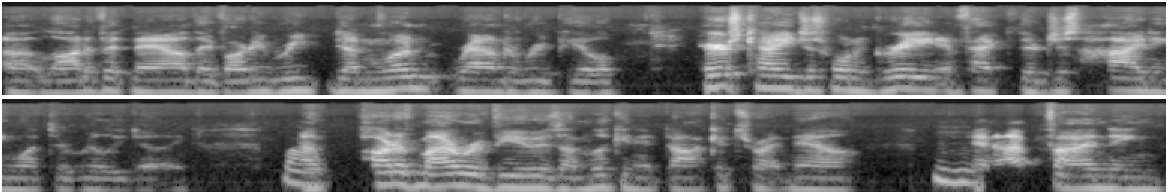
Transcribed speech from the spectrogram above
a lot of it now. They've already re- done one round of repeal. Harris County just won't agree. In fact, they're just hiding what they're really doing. Wow. Uh, part of my review is I'm looking at dockets right now, Mhm. and I'm finding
